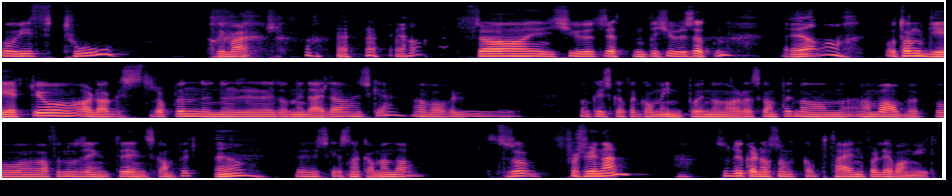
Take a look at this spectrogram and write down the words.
på VIF 2 primært Ja. fra 2013 til 2017. Ja. Og tangerte jo A-lagstroppen under Ronny Deila, husker jeg. Han var vel jeg kan ikke huske at han kom innpå i noen A-lagskamper, men han, han var med på i hvert fall noen trening- treningskamper. ja. Jeg husker jeg snakka med han da. Så forsvinner han. Så dukker han opp som kaptein for Levanger.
